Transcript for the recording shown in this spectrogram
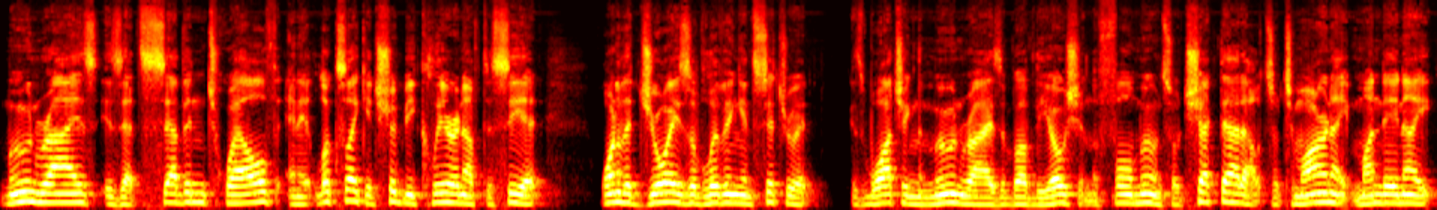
Moonrise is at 7:12 and it looks like it should be clear enough to see it. One of the joys of living in Scituate is watching the moon rise above the ocean, the full moon. So check that out. So tomorrow night, Monday night,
